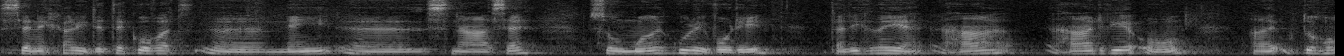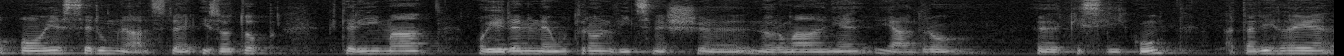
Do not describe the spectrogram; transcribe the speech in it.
se nechaly detekovat nejsnáze, jsou molekuly vody. Tadyhle je H, H2O, ale u toho O je 17. To je izotop, který má o jeden neutron víc než normálně jádro kyslíku. A tadyhle je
